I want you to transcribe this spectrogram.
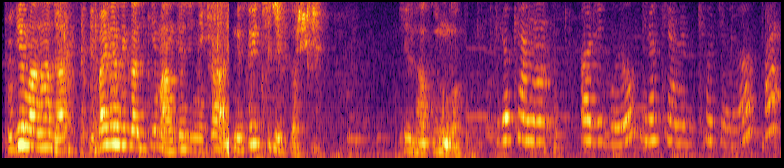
두 개만 하자. 이 빨간색까지 끼면 안 켜지니까 이 스위치도 있어. 길 바꾸는 거. 이렇게 하면 꺼지고요. 이렇게 하면 켜져요. 아!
